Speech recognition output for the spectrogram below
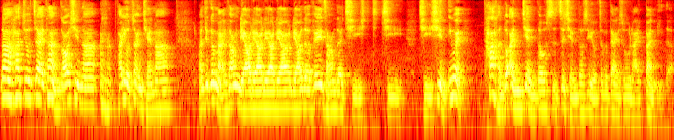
那他就在他很高兴啊，他又赚钱啦，那就跟买方聊聊聊聊聊得非常的起起起兴，因为他很多案件都是之前都是由这个代书来办理的，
